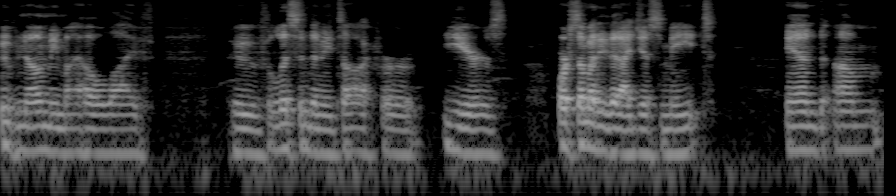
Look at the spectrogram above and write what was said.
who've known me my whole life, who've listened to me talk for years, or somebody that I just meet, and um,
